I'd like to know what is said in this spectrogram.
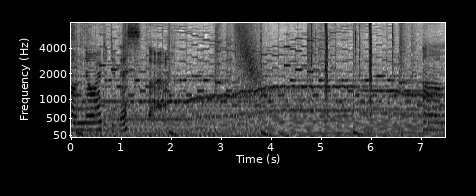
Oh no, I have to do this? Ah. Um.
